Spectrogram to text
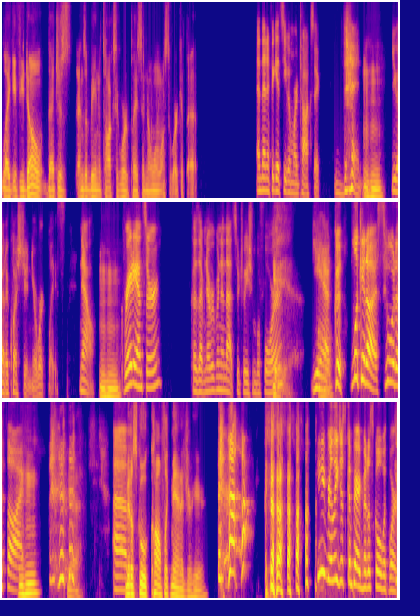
like, if you don't, that just ends up being a toxic workplace and no one wants to work at that. and then if it gets even more toxic then Mm-hmm. you got to question your workplace now Mm-hmm. great answer because i've never been in that situation before yeah, Yeah. Uh-huh. good look at us who would have thought Mhm. Yeah. um, Middle school conflict manager here. he really just compared middle school with work.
